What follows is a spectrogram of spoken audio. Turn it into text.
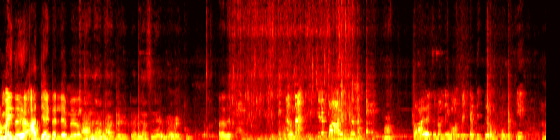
അമ്മ ഇത് ആദ്യായിട്ടല്ലേ അമ്മ വെക്കുന്നത്? ആദ്യമായിട്ടാണ് ഞാൻ സേമിയ വെക്കും. അതെ. അമ്മ ഇച്ചിരി പാലിട്ടാണ് എത്തണമെങ്കിൽ മൊന്തയ്ക്കകത്ത് കുലുക്കി ആ.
